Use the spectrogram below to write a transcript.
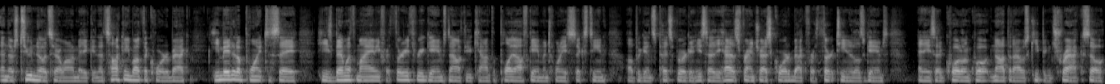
and there's two notes here I want to make, and that's talking about the quarterback. He made it a point to say he's been with Miami for 33 games now, if you count the playoff game in 2016 up against Pittsburgh. And he said he had his franchise quarterback for 13 of those games. And he said, quote unquote, not that I was keeping track. So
